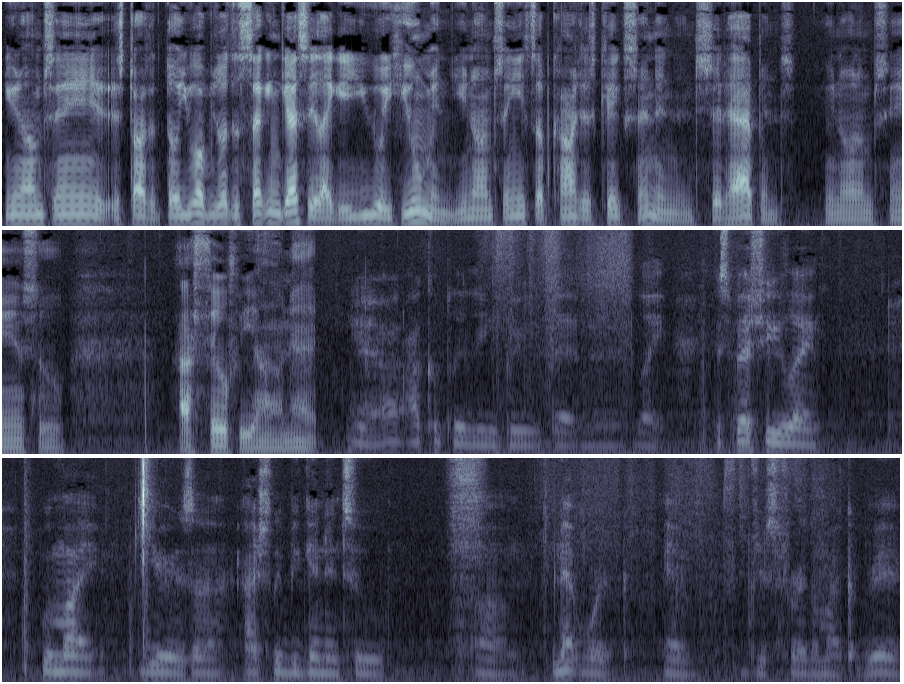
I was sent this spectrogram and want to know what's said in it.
you know what I'm saying. It starts to throw you off. You start to second guess it. Like you a human. You know what I'm saying. Your subconscious kicks in and, and shit happens. You know what I'm saying. So I feel for y'all on that. Yeah, I, I completely agree with that, man. Like, especially like with my years uh, actually beginning to um, network and just further my career.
